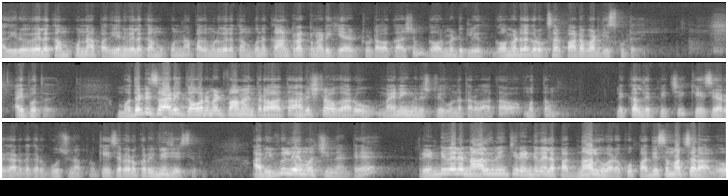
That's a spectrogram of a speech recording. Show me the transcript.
అది ఇరవై వేలకు అమ్ముకున్నా పదిహేను వేలకు అమ్ముకున్నా పదమూడు వేలకు అమ్ముకున్నా కాంట్రాక్టర్ని అడిగేటువంటి అవకాశం గవర్నమెంట్కి లేదు. గవర్నమెంట్ దగ్గర ఒకసారి పాట పాడి తీసుకుంటుంది. అయిపోతుంది. మొదటిసారి గవర్నమెంట్ ఫామ్ అయిన తర్వాత హరీష్ రావు గారు మైనింగ్ మినిస్ట్రీ ఉన్న తర్వాత మొత్తం లెక్కలు తెప్పించి కేసీఆర్ గారి దగ్గర కూర్చున్నప్పుడు కేసీఆర్ గారు ఒక రివ్యూ చేశారు. ఆ రివ్యూలో ఏమొచ్చిందంటే రెండు వేల నాలుగు నుంచి రెండు వేల పద్నాలుగు వరకు పది సంవత్సరాలు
